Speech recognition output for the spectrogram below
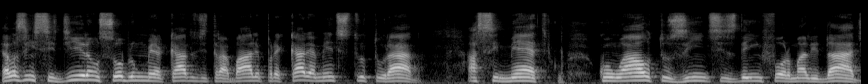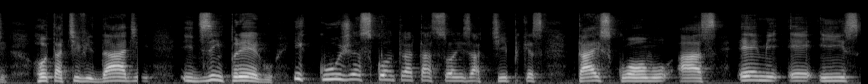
Elas incidiram sobre um mercado de trabalho precariamente estruturado, assimétrico, com altos índices de informalidade, rotatividade e desemprego, e cujas contratações atípicas, tais como as MEIs,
